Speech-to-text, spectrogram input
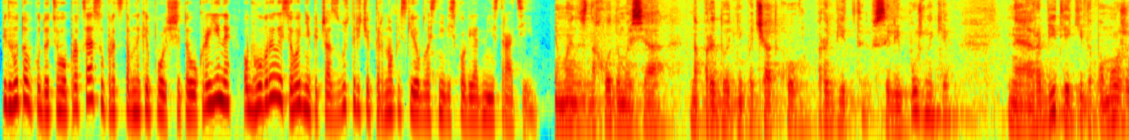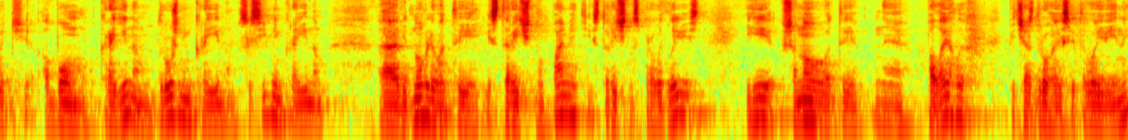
Підготовку до цього процесу представники Польщі та України обговорили сьогодні під час зустрічі в Тернопільській обласній військовій адміністрації. Ми знаходимося напередодні початку робіт в селі Пужники, Е, робіт, які допоможуть обом країнам, дружнім країнам, сусіднім країнам відновлювати історичну пам'ять, історичну справедливість і вшановувати е, полеглих під час Другої світової війни.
